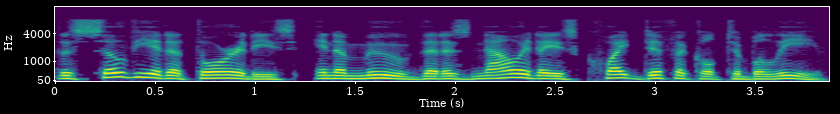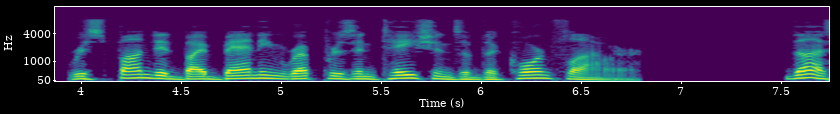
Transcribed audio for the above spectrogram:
The Soviet authorities, in a move that is nowadays quite difficult to believe, responded by banning representations of the cornflower. Thus,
